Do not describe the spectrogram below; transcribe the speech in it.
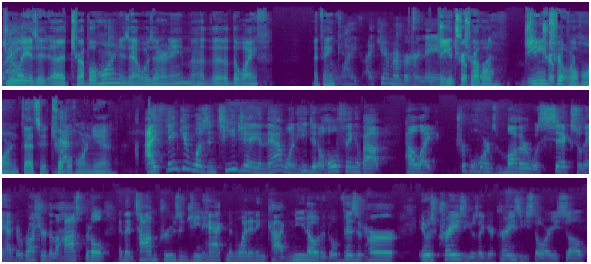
Right? Julie, is it uh, Treblehorn? Is that was that her name? Uh, the the wife, I think. The wife. I can't remember her name. Jeanne Tripplehorn. Jeanne, Jeanne Tripplehorn. That's it. Tripplehorn. Yeah. I think it was in TJ in that one. He did a whole thing about how like Tripplehorn's mother was sick, so they had to rush her to the hospital. And then Tom Cruise and Gene Hackman went in incognito to go visit her. It was crazy. It was like a crazy story. So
